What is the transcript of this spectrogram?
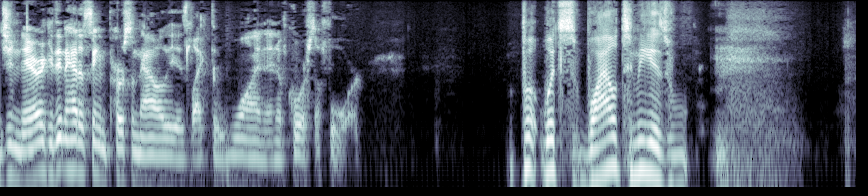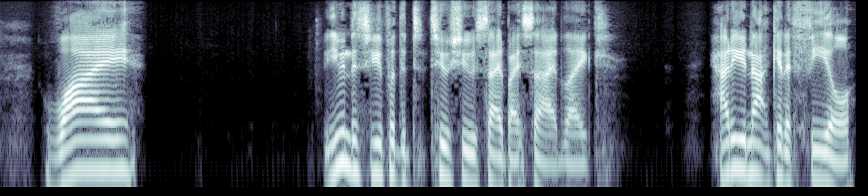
generic. It didn't have the same personality as like the one and of course the four. But what's wild to me is why, even if you put the t- two shoes side by side, like, how do you not get a feel?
